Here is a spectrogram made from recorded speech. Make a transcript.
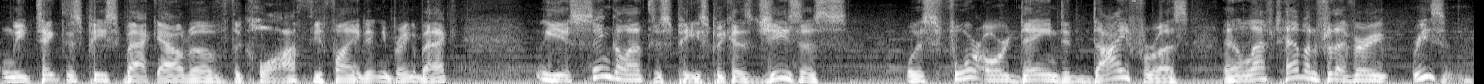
we take this piece back out of the cloth. You find it and you bring it back. You single out this piece because Jesus was foreordained to die for us and left heaven for that very reason.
